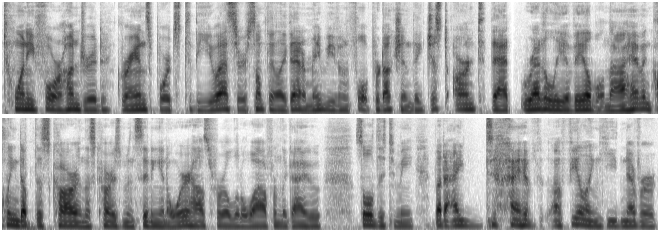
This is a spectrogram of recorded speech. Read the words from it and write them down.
2,400 Grand Sports to the US or something like that, or maybe even full production, they just aren't that readily available. Now, I haven't cleaned up this car, and this car has been sitting in a warehouse for a little while from the guy who sold it to me, but I, I have a feeling he'd never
